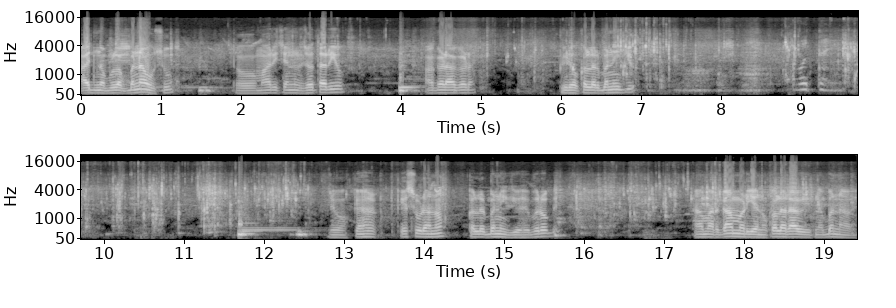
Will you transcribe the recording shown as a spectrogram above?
આજનો બ્લોગ બનાવું છું. તો મારી ચેનલ જોતા રહ્યો. આગળ આગળ પીળો કલર બની ગયો. જો કેસુડાનો કલર બની ગયો છે, બરોબર? આ મારા ગામડિયાનો કલર આવી રીતના બનાવે.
